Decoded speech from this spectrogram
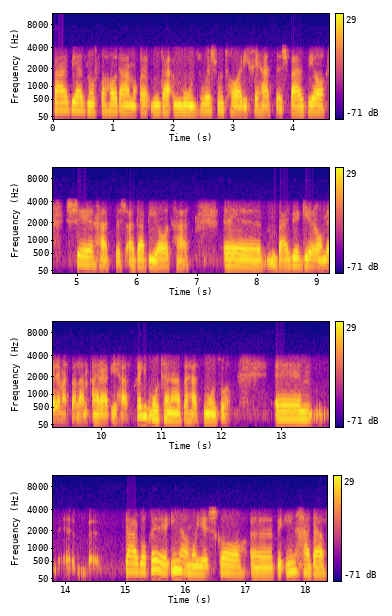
بعضی از نسخه ها در, موقع موضوعشون تاریخی هستش. بعضی ها شعر هستش ادبیات هست. بعضی گرامر مثلا عربی هست. خیلی متنوع هست موضوع. در واقع این نمایشگاه به این هدف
